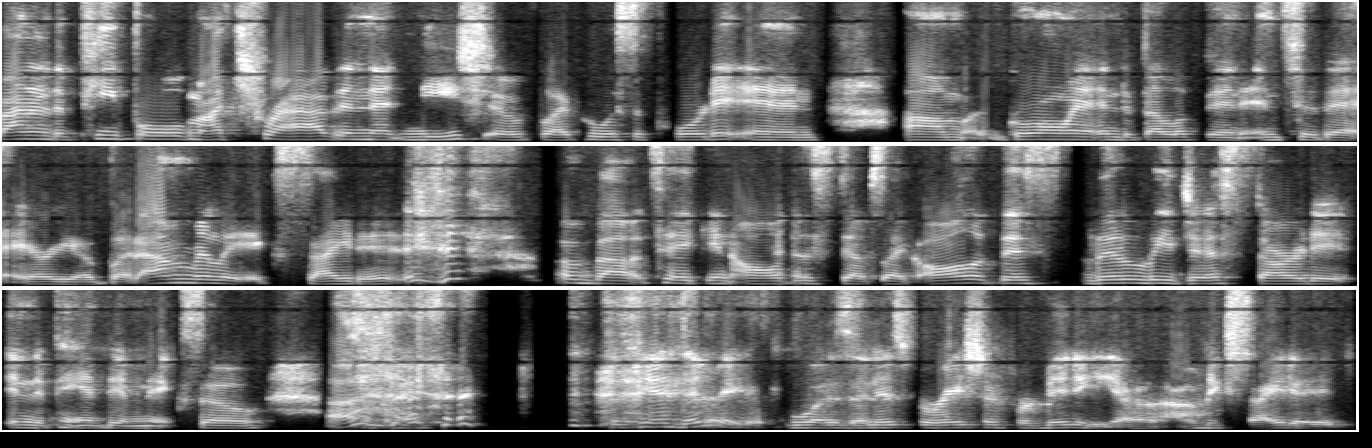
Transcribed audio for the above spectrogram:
finding the people, my tribe in that niche of like who will support it and um, growing and developing into that area. But I'm really excited about taking all the steps. Like all of this literally just started in the pandemic. So uh, the pandemic was an inspiration for many. I'm excited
